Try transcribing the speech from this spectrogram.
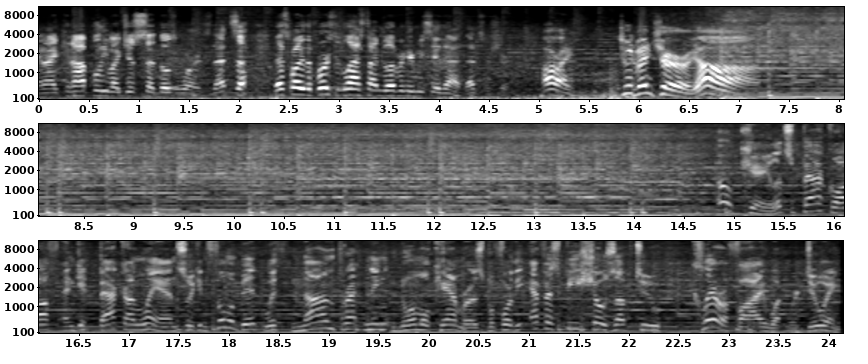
and I cannot believe I just said those words. That's uh, that's probably the first and last time you'll ever hear me say that. That's for sure. All right, to adventure, yeah. Okay, let's back off and get back on land so we can film a bit with non threatening normal cameras before the FSB shows up to clarify what we're doing.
